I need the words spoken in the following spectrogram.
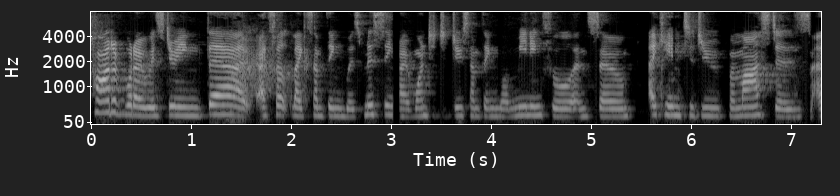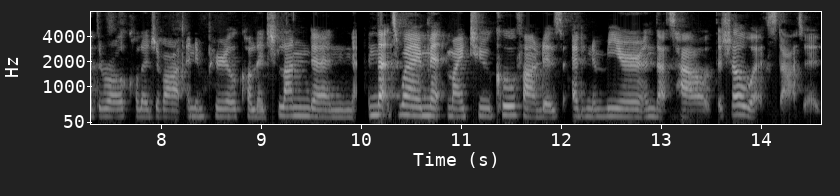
Part of what I was doing there, I felt like something was missing. I wanted to do something more meaningful. And so I came to do my master's at the Royal College of Art and Imperial College London. And that's where I met my two co founders, Ed and Amir, and that's how the Shellwork started.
